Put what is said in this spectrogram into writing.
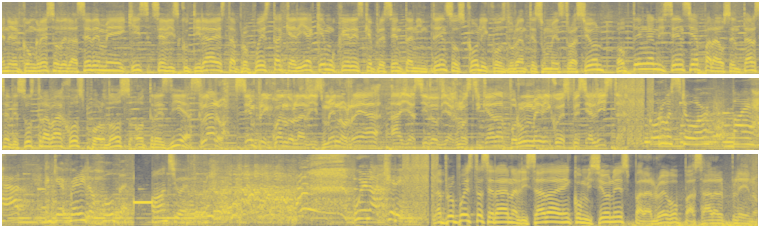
En el Congreso de la CDMX se discutirá esta propuesta que haría que mujeres que presentan intensos cólicos durante su menstruación obtengan licencia para ausentarse de sus trabajos por dos o tres días. Claro, siempre y cuando la dismenorrea haya sido diagnosticada por un médico especialista. Go to a store, buy a hat, and get ready to hold that onto it. We're not kidding. La propuesta será analizada en comisiones para luego pasar al Pleno.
